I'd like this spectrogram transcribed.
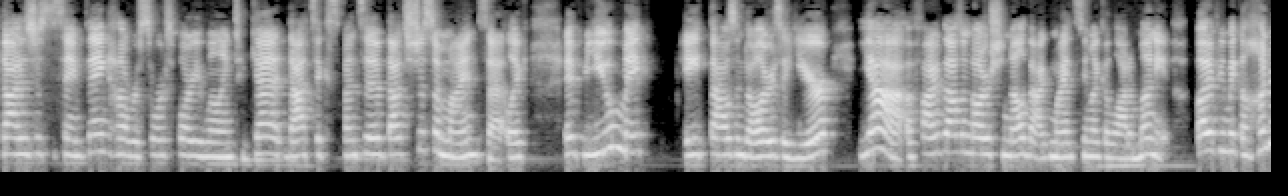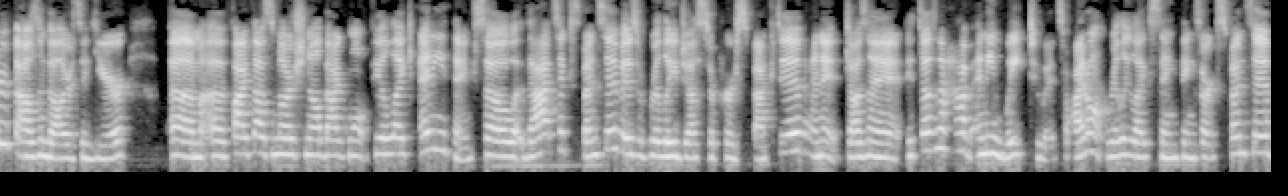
That is just the same thing. How resourceful are you willing to get? That's expensive. That's just a mindset. Like if you make $8,000 a year, yeah, a $5,000 Chanel bag might seem like a lot of money. But if you make $100,000 a year, um, a $5,000 Chanel bag won't feel like anything. So that's expensive is really just a perspective and it doesn't, it doesn't have any weight to it. So I don't really like saying things are expensive.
